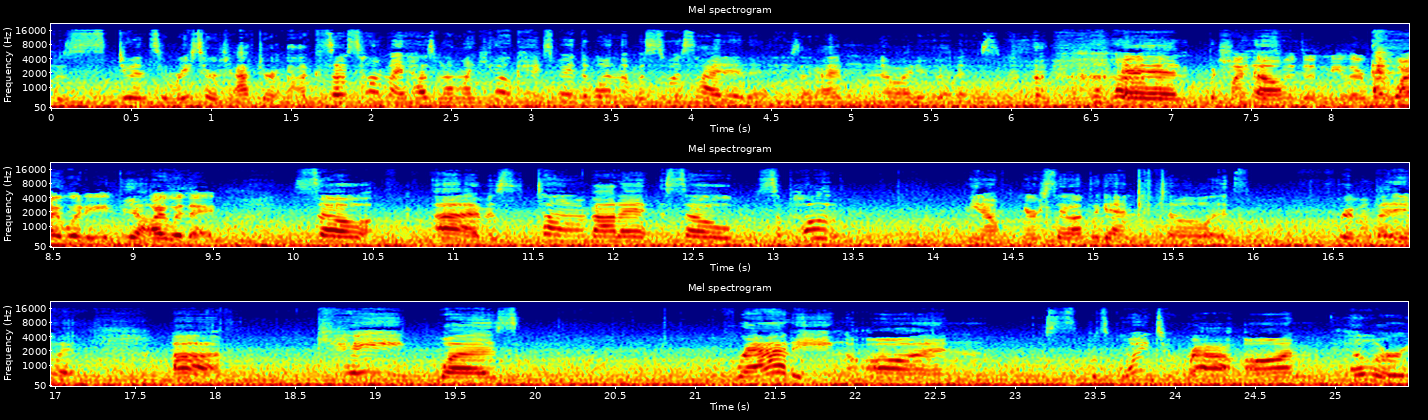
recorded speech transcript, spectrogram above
was doing some research after because I was telling my husband, I'm like, you know, Kate Spade, the one that was suicided, and he's like, I have no idea who that is. and but My you know, husband didn't either, but why would he? Yeah. Why would they? so uh, I was telling him about it. So suppose, you know, hearsay once again until it's proven. But anyway, um, Kate was ratting on was going to rat on Hillary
